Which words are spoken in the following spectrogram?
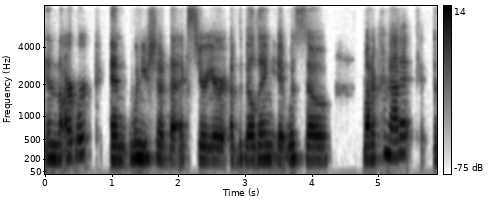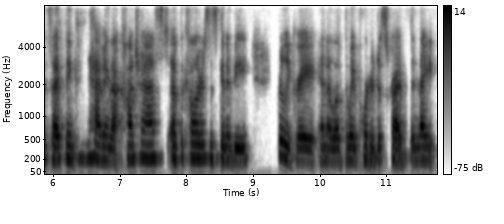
in the artwork. And when you showed the exterior of the building, it was so monochromatic. And so I think mm-hmm. having that contrast of the colors is going to be really great. And I love the way Porter described the night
